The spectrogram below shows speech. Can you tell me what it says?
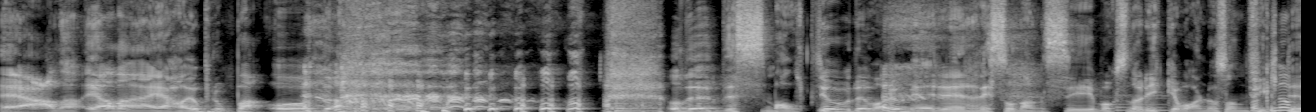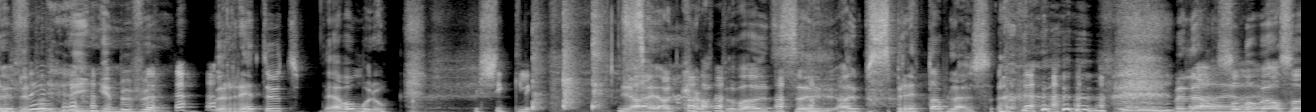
Ja da, ja da, jeg har jo prompa, og da Og det, det smalt jo. Det var jo mer resonans i boksen når det ikke var noe sånn filter. Ingen buffer. Rett ut. Det var moro. Skikkelig. Ja, ja, klappe bare, s- Spredt applaus. Men det er også noe med altså,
